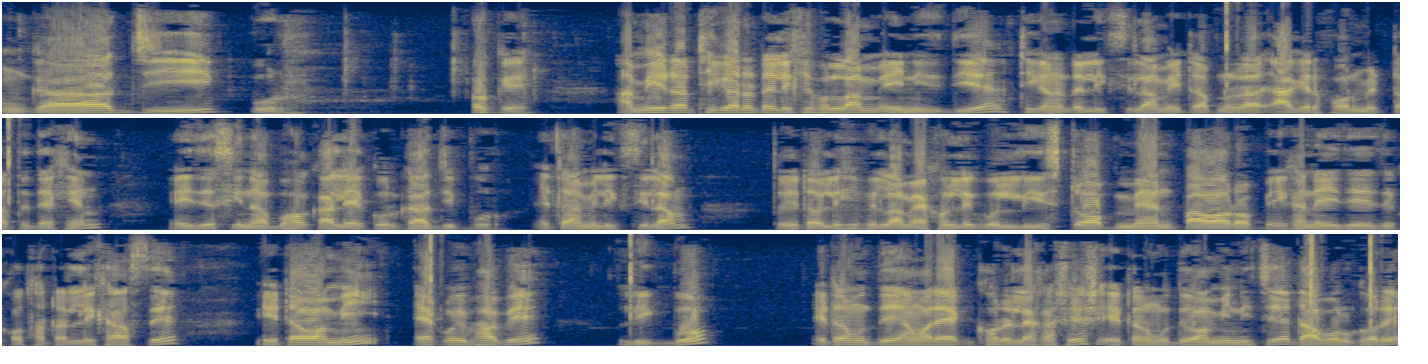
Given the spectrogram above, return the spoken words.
গাজীপুর। ওকে আমি এটা ঠিকানাটা লিখে ফেললাম এই নিচ দিয়ে, ঠিকানাটা লিখছিলাম, এটা আপনারা আগের ফরম্যাটটাতে দেখেন। এই যে সিনাবহ, কালিয়াকুর, গাজীপুর, এটা আমি লিখছিলাম। তো এটাও লিখে ফেললাম। এখন লিখব লিস্ট অফ ম্যান পাওয়ার অফ এখানে এই যে কথাটা লেখা আছে, এটাও আমি একইভাবে লিখব। এটার মধ্যে আমার এক ঘরে লেখা শেষ, এটার মধ্যেও আমি নিচে ডাবল ঘরে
